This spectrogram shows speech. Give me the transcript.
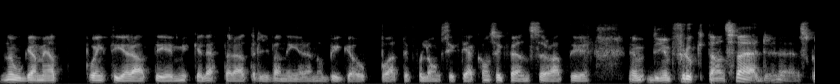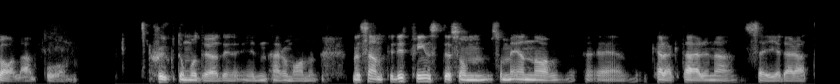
noga med att poängtera att det är mycket lättare att riva ner än att bygga upp och att det får långsiktiga konsekvenser och att det, är, det är en fruktansvärd eh, skala på sjukdom och död i, den här romanen. Men samtidigt finns det som, som en av eh, karaktärerna säger där att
